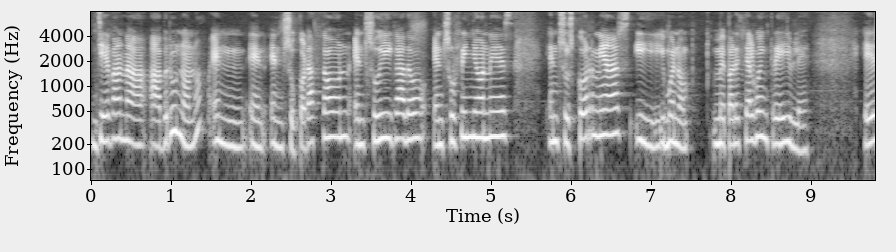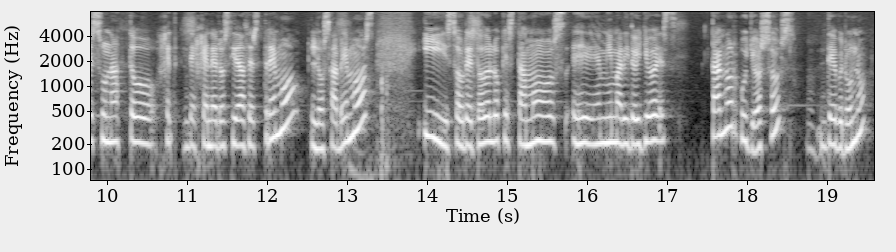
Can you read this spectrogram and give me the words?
llevan a, Bruno, ¿no? En, su corazón, en su hígado, en sus riñones, en sus córneas y, bueno, me parece algo increíble. Es un acto de generosidad extremo, lo sabemos, y sobre todo lo que estamos, eh, mi marido y yo, es tan orgullosos de Bruno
